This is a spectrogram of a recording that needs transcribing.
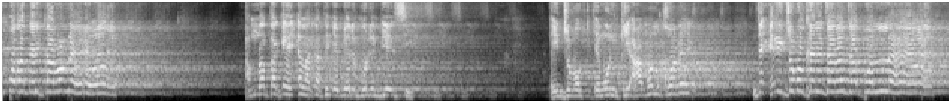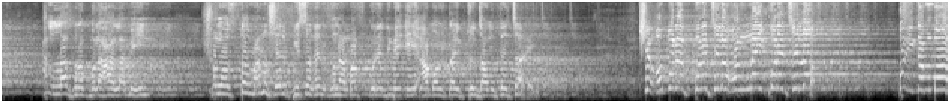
অপরাধের কারণে আমরা তাকে এলাকা থেকে বের করে দিয়েছি। এই যুবক এমন কি আমল করে যে এই যুবকের যারা যা পড়লে আল্লাহ রব্বুল আলামিন সমস্ত মানুষের পিছনের গুণা মাফ করে দিবে, এই আমলটা একটু জানতে চাই। সে অপরাধ করেছিল, অন্যায় করেছিল। পৈগম্বর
